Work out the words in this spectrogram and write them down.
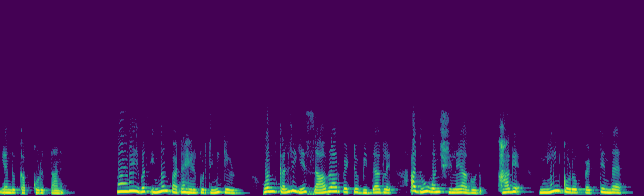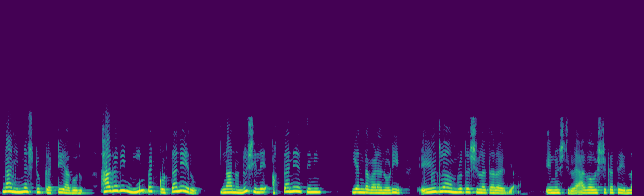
ಎಂದು ಕಪ್ ಕೊಡುತ್ತಾನೆ. ನಿಮಗೆ ಇವತ್ತು ಇನ್ನೊಂದು ಪಾಠ ಹೇಳ್ಕೊಡ್ತೀನಿ ಕೇಳು. ಒಂದು ಕಲ್ಲಿಗೆ ಸಾವಿರಾರು ಪೆಟ್ಟು ಬಿದ್ದಾಗಲೇ ಅದು ಒಂದು ಶಿಲೆ ಆಗೋದು. ಹಾಗೆ ನೀನು ಕೊಡೋ ಪೆಟ್ಟಿಂದ ನಾನು ಇನ್ನಷ್ಟು ಗಟ್ಟಿಯಾಗೋದು ಹಾಗಾಗಿ ನೀನು ಪೆಟ್ಟು ಕೊಡ್ತಾನೇ ಇರು. ನಾನೊಂದು ಶಿಲೆ ಆಗ್ತಾನೇ ಇರ್ತೀನಿ ಎಂದವಳ ನೋಡಿ ಈಗಲೇ ಅಮೃತ ಶಿಲೆ ಥರ ಇದೆಯಾ? ಇನ್ನು ಶಿಲೆ ಆಗೋ ಅವಶ್ಯಕತೆ ಇಲ್ಲ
